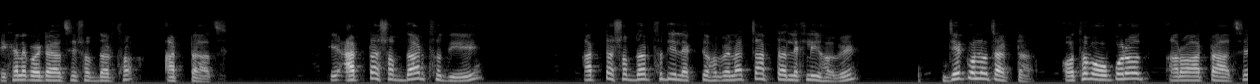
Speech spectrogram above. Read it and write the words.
এখানে কয়টা আছে? শব্দার্থ আটটা আছে। এই আটটা শব্দার্থ দিয়ে আটটা শব্দার্থ দিয়ে লিখতে হবে না, চারটা লিখলেই হবে। যে কোনো চারটা, অথবা উপরেও আরও আটটা আছে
